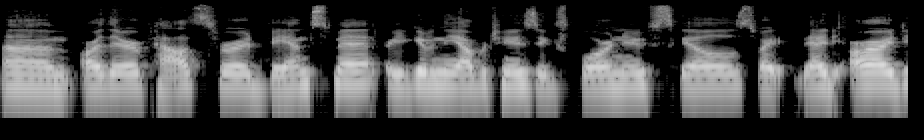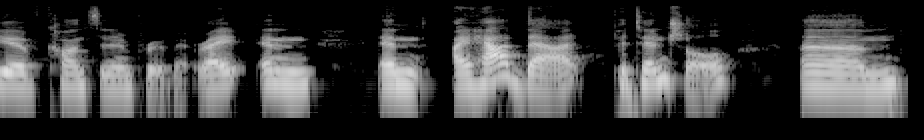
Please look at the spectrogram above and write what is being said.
Um, are there paths for advancement? Are you given the opportunities to explore new skills? Right, our idea of constant improvement, right? And and I had that potential, um,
